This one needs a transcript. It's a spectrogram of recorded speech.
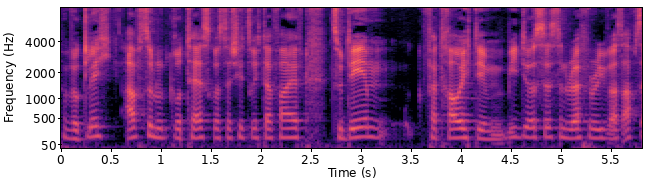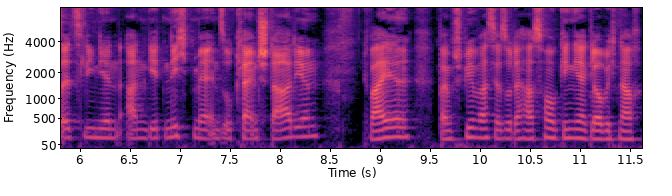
wirklich, absolut grotesk, was der Schiedsrichter pfeift. Zudem vertraue ich dem Video Assistant Referee, was Abseitslinien angeht, nicht mehr in so kleinen Stadien, weil beim Spiel war es ja so, der HSV ging ja, glaube ich, nach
